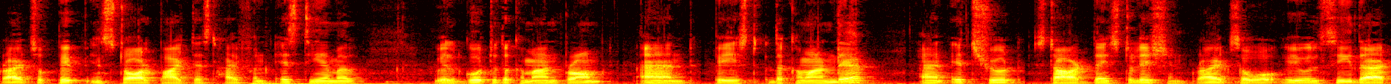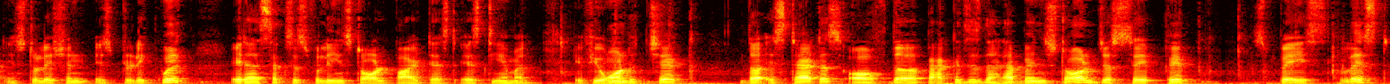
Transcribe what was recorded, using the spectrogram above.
right? So pip install pytest-html. We'll go to the command prompt and paste the command there and it should start the installation right? So you will see that installation is pretty quick. It has successfully installed pytest html if you want to check the status of the packages that have been installed just say pip space list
